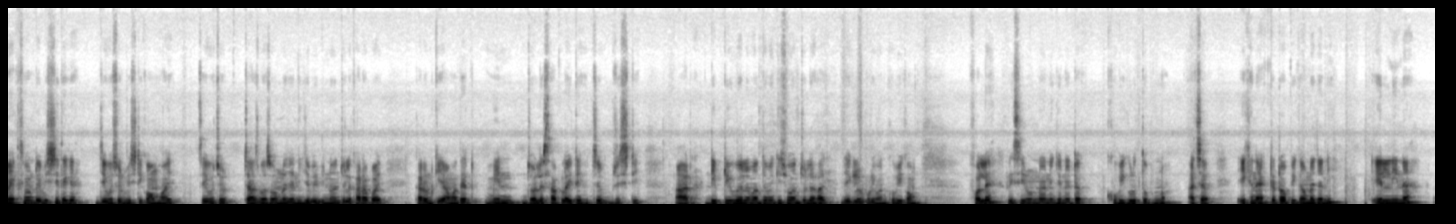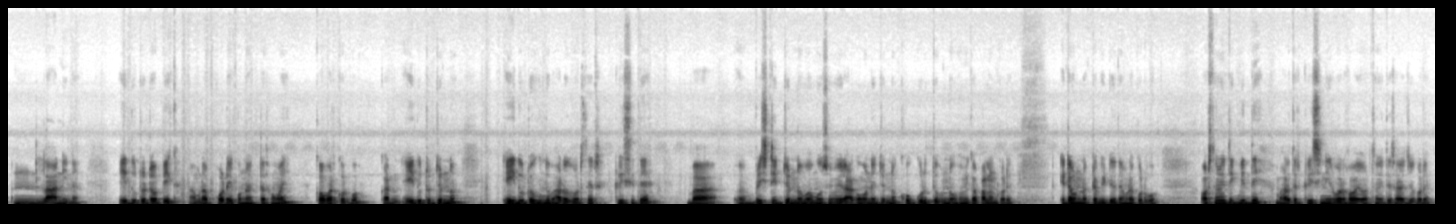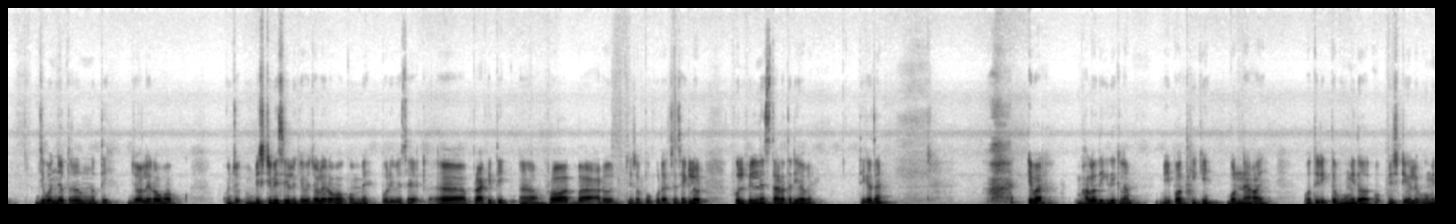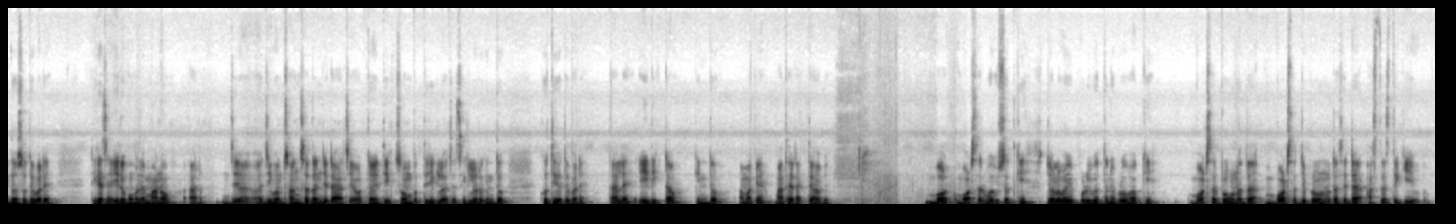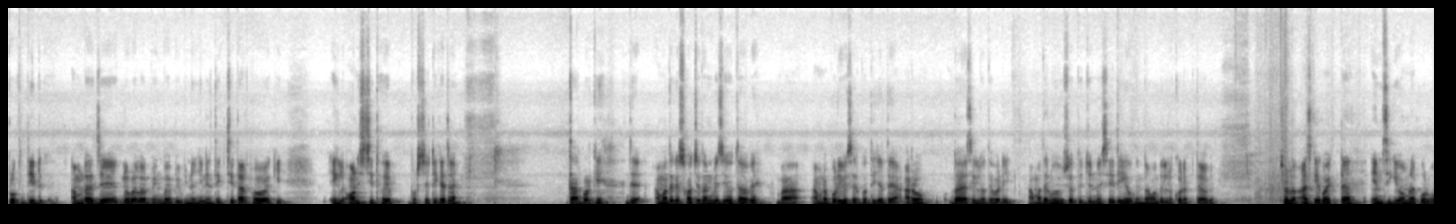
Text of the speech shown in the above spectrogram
ম্যাক্সিমামটা বৃষ্টি থেকে, যে বছর বৃষ্টি কম হয়, সেই বছর চাষবাসও আমরা জানি যে বিভিন্ন অঞ্চলে খারাপ হয়। কারণ কি, আমাদের মেন জলের সাপ্লাইটাই হচ্ছে বৃষ্টি। আর ডিপ টিউবওয়েলের মাধ্যমে কিছু অঞ্চলে হয়, যেগুলোর পরিমাণ খুবই কম। ফলে কৃষির উন্নয়নের জন্য এটা খুবই গুরুত্বপূর্ণ। আচ্ছা এখানে একটা টপিক আমরা জানি এল নিনা লা নিনা এই দুটো টপিক আমরা পরে কোনো একটা সময় কভার করব। কারণ এই দুটোর জন্য এই দুটো কিন্তু ভারতবর্ষের কৃষিতে বা বৃষ্টির জন্য বা মৌসুমের আগমনের জন্য খুব গুরুত্বপূর্ণ ভূমিকা পালন করে। এটা অন্য একটা ভিডিওতে আমরা করব। অর্থনৈতিক বৃদ্ধি, ভারতের কৃষি নির্ভর হওয়ায় অর্থনীতিতে সাহায্য করে। জীবনযাত্রার উন্নতি, জলের অভাব বৃষ্টি বেশি হলে কী হবে? জলের অভাব কমবে, পরিবেশে প্রাকৃতিক হ্রদ বা আরও যেসব পুকুর আছে সেগুলোর ফুলফিলনেস তাড়াতাড়ি হবে। ঠিক আছে? এবার ভালো দিক দেখলাম। বিপদ কী কী? বন্যা হয়, অতিরিক্ত ভূমিদ বৃষ্টি হলে ভূমিধস হতে পারে। ঠিক আছে? এরকম হলে মানব আর যে, জীবন সংসাধন যেটা আছে, অর্থনৈতিক সম্পত্তি যেগুলো আছে, সেগুলোরও কিন্তু ক্ষতি হতে পারে। তাহলে এই দিকটাও কিন্তু আমাকে মাথায় রাখতে হবে। বর- বর্ষার ভবিষ্যৎ কী? জলবায়ু পরিবর্তনের প্রভাব কি? বর্ষার প্রবণতা, বর্ষার যে প্রবণতা, সেটা আস্তে আস্তে কি প্রকৃতির আমরা যে গ্লোবাল ওয়ার্মিং বা বিভিন্ন জিনিস দেখছি, তার প্রভাবে কি এগুলো অনিশ্চিত হয়ে পড়ছে, ঠিক আছে? তারপর কি? যে আমাদেরকে সচেতন বেশি হতে হবে বা আমরা পরিবেশের প্রতি যাতে আরও দয়াশীল হতে পারি, আমাদের ভবিষ্যতের জন্য সেই দিকেও কিন্তু আমাদের লক্ষ্য রাখতে হবে। চলো আজকে কয়েকটা এমসিকিউ আমরা করব।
